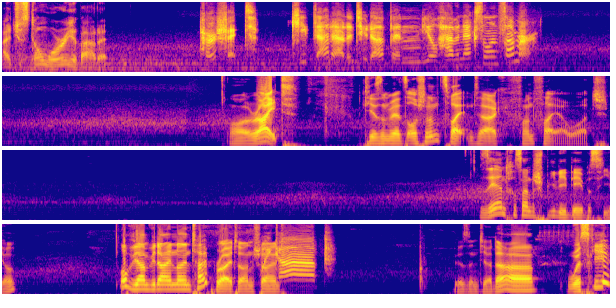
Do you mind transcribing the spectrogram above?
I just don't worry about it. Perfect. Keep that attitude up and you'll have an excellent summer. alright. Und hier sind wir jetzt auch schon im zweiten Tag von Firewatch. Sehr interessante Spielidee bis hier. Oh, wir haben wieder einen neuen Typewriter anscheinend. Wir sind ja da. Whisky?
